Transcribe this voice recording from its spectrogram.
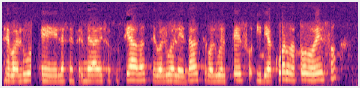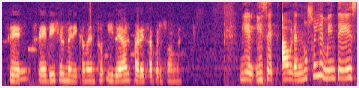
se evalúa eh, las enfermedades asociadas, se evalúa la edad, se evalúa el peso y de acuerdo a todo eso se, elige el medicamento ideal para esa persona. Bien, Lizeth, ahora no solamente es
